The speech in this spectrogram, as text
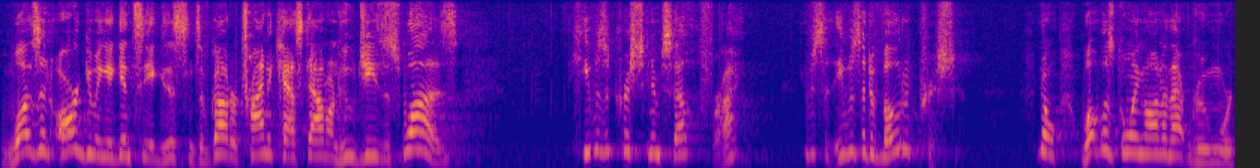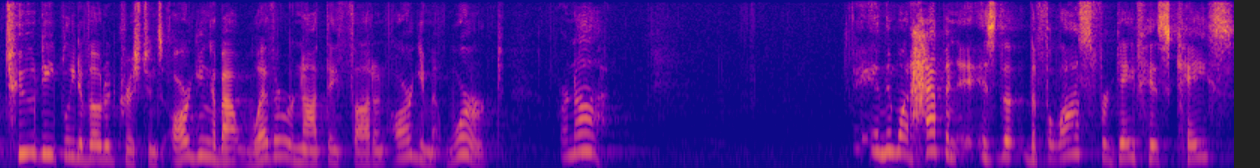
wasn't arguing against the existence of God or trying to cast doubt on who Jesus was. He was a Christian himself, right? He was a, he was a devoted Christian. No, what was going on in that room were two deeply devoted Christians arguing about whether or not they thought an argument worked or not. And then what happened is the, the philosopher gave his case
